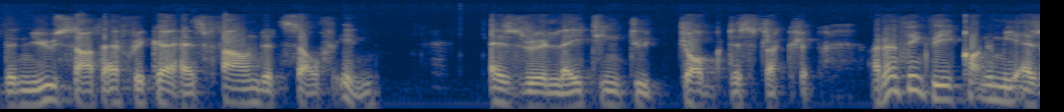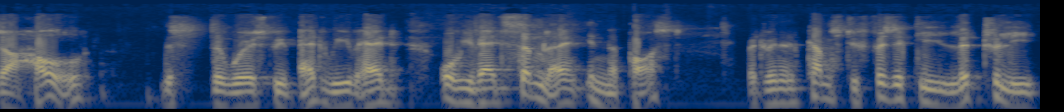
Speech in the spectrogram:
the new South Africa has found itself in as relating to job destruction. I don't think the economy as a whole, this is the worst we've had. We've had, or we've had similar in the past. But when it comes to physically, literally,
